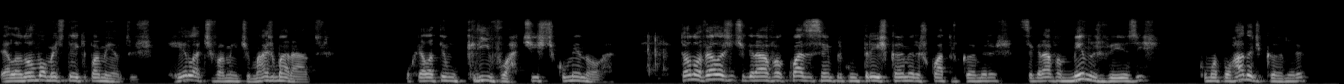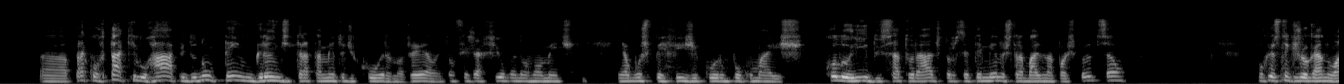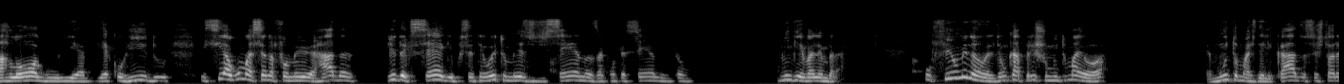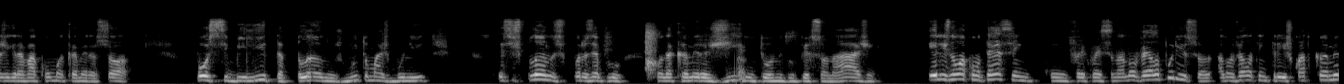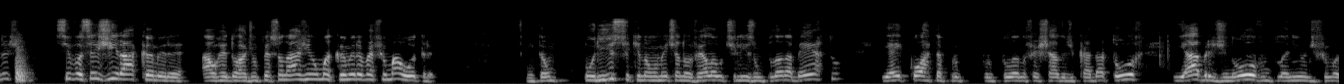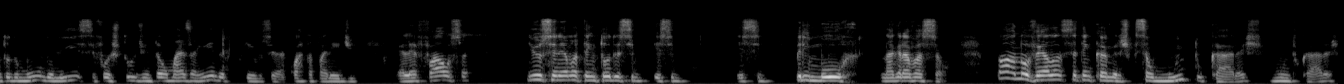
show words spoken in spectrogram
ela normalmente tem equipamentos relativamente mais baratos, porque ela tem um crivo artístico menor. Então, a novela a gente grava quase sempre com três câmeras, quatro câmeras. Você grava menos vezes, com uma porrada de câmera. para cortar aquilo rápido, não tem um grande tratamento de cor a novela, então você já filma normalmente em alguns perfis de cor um pouco mais coloridos, saturados, para você ter menos trabalho na pós-produção. Porque você tem que jogar no ar logo e é, e é corrido. E se alguma cena for meio errada, vida que segue, porque você tem oito meses de cenas acontecendo, então ninguém vai lembrar. O filme não, ele tem um capricho muito maior, é muito mais delicado. Essa história de gravar com uma câmera só possibilita planos muito mais bonitos. Esses planos, por exemplo, quando a câmera gira em torno de um personagem, eles não acontecem com frequência na novela, por isso. A novela tem três, quatro câmeras. Se você girar a câmera ao redor de um personagem, uma câmera vai filmar outra. Então, por isso que normalmente a novela utiliza um plano aberto e aí corta para o plano fechado de cada ator e abre de novo um planinho onde filma todo mundo ali. Se for estúdio, então mais ainda, porque você a quarta parede ela é falsa. E o cinema tem todo esse, esse, esse primor na gravação. Então, a novela, você tem câmeras que são muito caras, muito caras.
